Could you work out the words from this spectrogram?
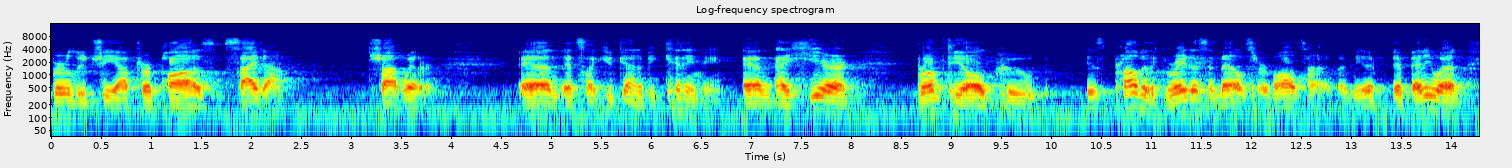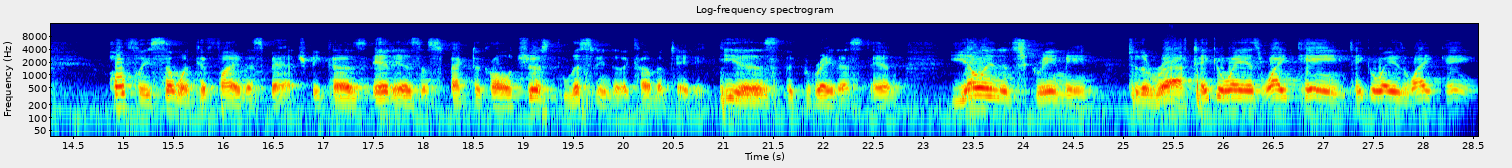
Bertolucci, after a pause, side out, shot winner. And it's like, you've got to be kidding me. And I hear Brumfield, who is probably the greatest announcer of all time. I mean, if, if anyone hopefully someone could find this match because it is a spectacle just listening to the commentating. He is the greatest. And yelling and screaming to the ref, take away his white cane, take away his white cane.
